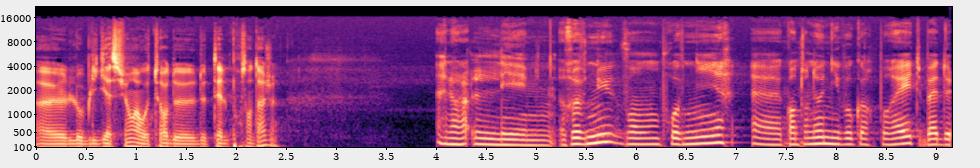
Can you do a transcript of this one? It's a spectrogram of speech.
l'obligation à hauteur de, de tel pourcentage? Alors les revenus vont provenir, euh, quand on est au niveau corporate, bah, de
